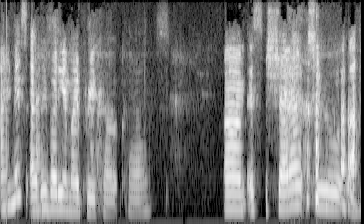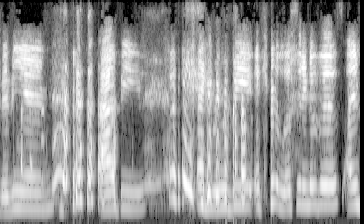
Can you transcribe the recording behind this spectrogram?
I miss everybody in my pre-cal class. Um, it's shout out to Vivian, Abby, and Ruby. If you're listening to this, I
